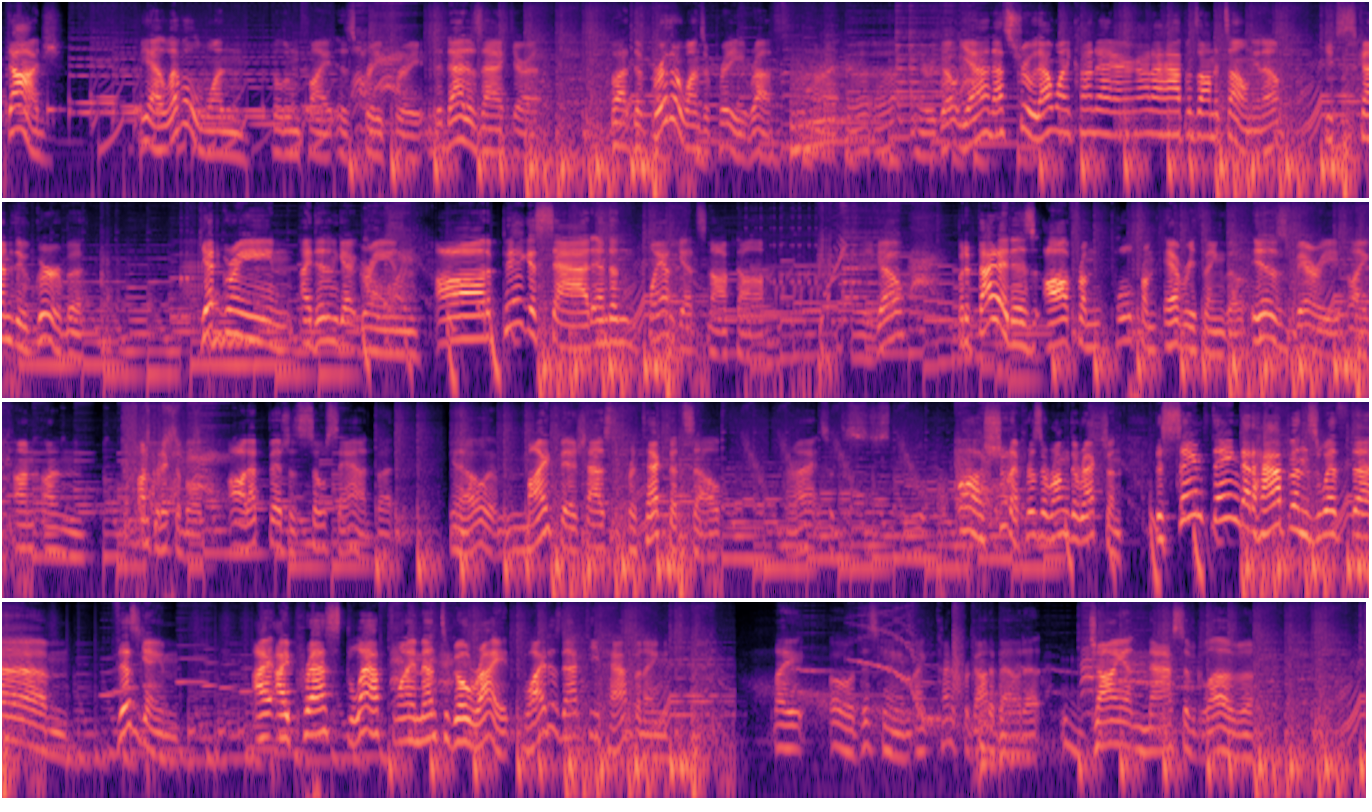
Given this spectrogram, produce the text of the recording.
Dodge! Yeah, level 1 balloon fight is pretty free. That is accurate. But the further ones are pretty rough. We go. Yeah, that's true. That one kinda, kinda happens on its own, you know? You just kind of do gerb. Get green! I didn't get green. Oh, the pig is sad, and then the plant gets knocked off. There you go. But if that is off from pulled from everything, though, is very like un, un unpredictable. Oh, that fish is so sad. But you know, my fish has to protect itself. All right, so. Oh shoot! I pressed the wrong direction. The same thing that happens with um, this game. I, I pressed left when I meant to go right. Why does that keep happening? Like, oh, this game, I kind of forgot about it. Giant, massive glove.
